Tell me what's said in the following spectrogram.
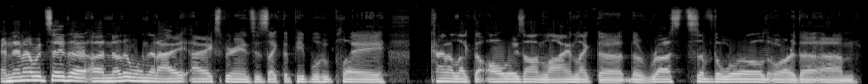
and then I would say the another one that I I experience is like the people who play kind of like the always online like the the rusts of the world or the um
